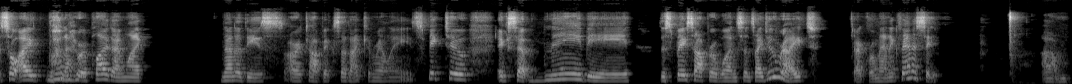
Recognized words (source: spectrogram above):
so I, when I replied, I'm like, none of these are topics that I can really speak to, except maybe the space opera one, since I do write dark romantic fantasy. Um,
